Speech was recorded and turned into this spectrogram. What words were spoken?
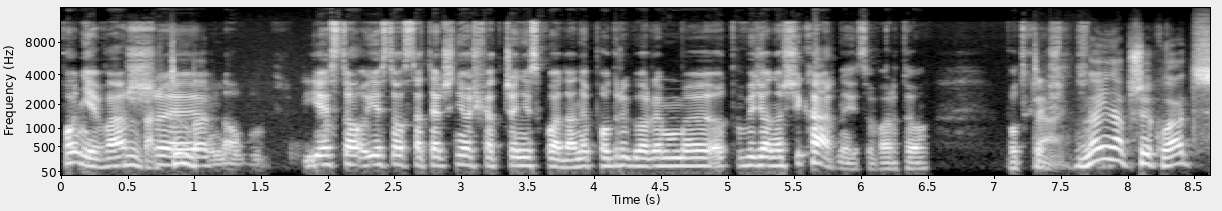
ponieważ No tak, no, jest, to, jest to ostatecznie oświadczenie składane pod rygorem odpowiedzialności karnej, co warto podkreślić. No i na przykład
